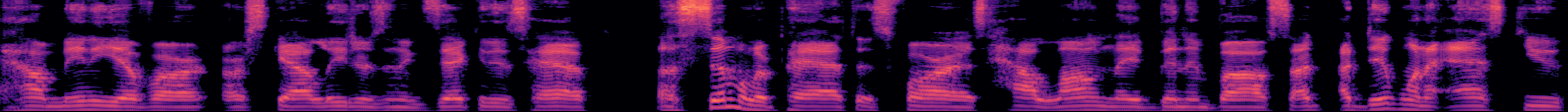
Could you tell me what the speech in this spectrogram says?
how many of our our scout leaders and executives have a similar path as far as how long they've been involved. So I, I did want to ask you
